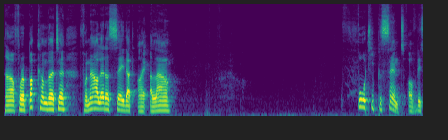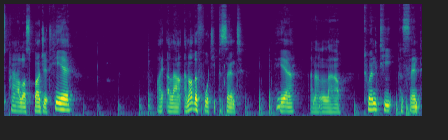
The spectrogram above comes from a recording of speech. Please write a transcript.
Uh, for a buck converter, for now, let us say that I allow 40% of this power loss budget here. I allow another 40% here and I allow 20%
